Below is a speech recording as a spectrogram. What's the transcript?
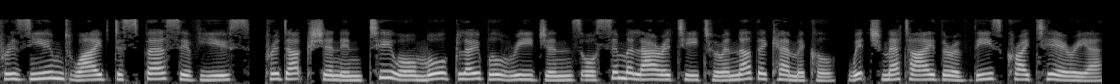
presumed wide dispersive use, production in two or more global regions or similarity to another chemical, which met either of these criteria.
